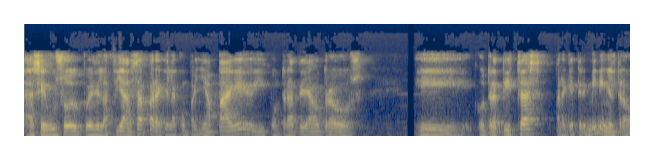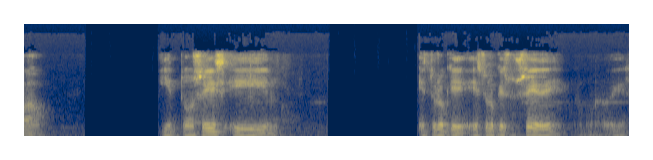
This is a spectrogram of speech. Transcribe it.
hace uso después de la fianza para que la compañía pague y contrate a otros eh, contratistas para que terminen el trabajo. Y entonces, eh, esto, es lo que, esto es lo que sucede. Vamos a ver.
